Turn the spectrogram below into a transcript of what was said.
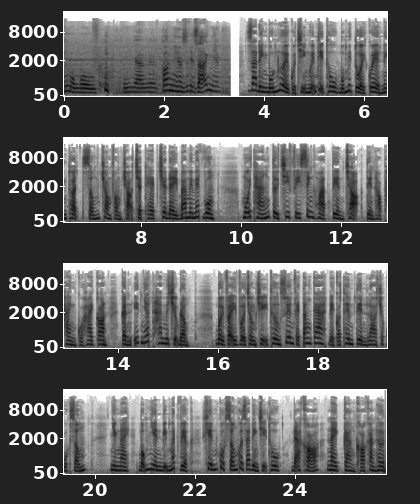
cũng buồn buồn. Bây giờ có nhiều gì sở nhiều. Gia đình bốn người của chị Nguyễn Thị Thu, 40 tuổi, quê ở Ninh Thuận, sống trong phòng trọ chật hẹp chưa đầy 30 mét vuông. Mỗi tháng từ chi phí sinh hoạt, tiền trọ, tiền học hành của hai con cần ít nhất 20 triệu đồng. Bởi vậy, vợ chồng chị thường xuyên phải tăng ca để có thêm tiền lo cho cuộc sống. Nhưng nay, bỗng nhiên bị mất việc, khiến cuộc sống của gia đình chị Thu đã khó, nay càng khó khăn hơn.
